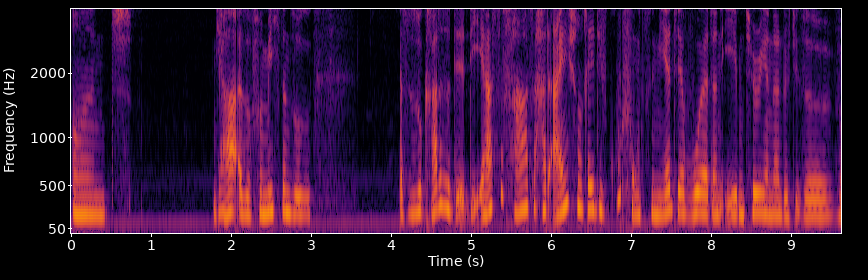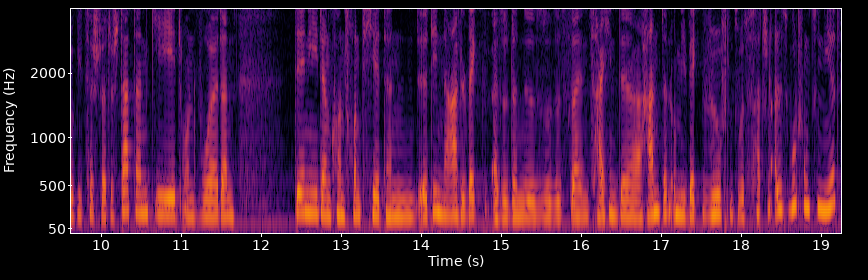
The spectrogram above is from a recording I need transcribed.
Und ja, also für mich dann so also so gerade so die, die, erste Phase hat eigentlich schon relativ gut funktioniert, ja, wo er dann eben Tyrion dann durch diese wirklich zerstörte Stadt dann geht und wo er dann Danny dann konfrontiert, dann äh, die Nadel weg, also dann so das sein Zeichen der Hand dann irgendwie wegwirft und so. Das hat schon alles gut funktioniert.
